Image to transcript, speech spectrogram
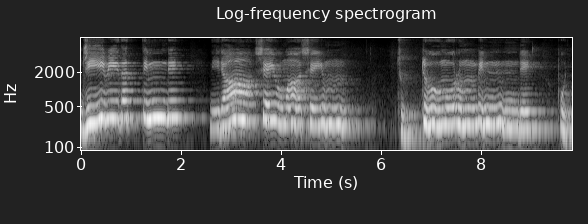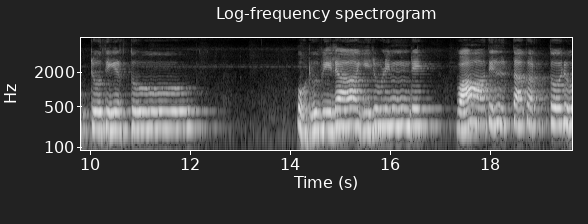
ജീവിതത്തിന്റെ നിരാശയുമാശയും ചുറ്റുമുറുമ്പിന്റെ പുറ്റുതീർത്തു ഒടുവിലായിരുളിന്റെ വാതിൽ തകർത്തൊരു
